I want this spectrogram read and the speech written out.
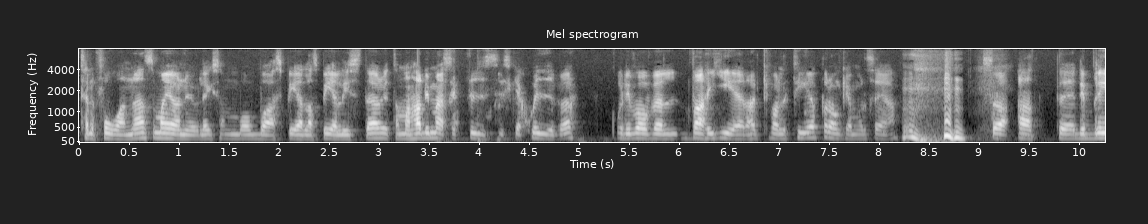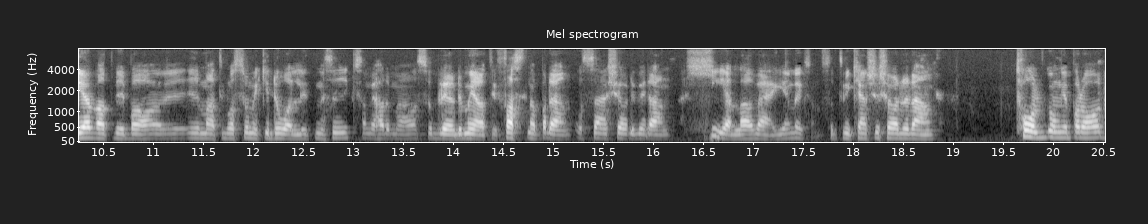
telefonen som man gör nu liksom och bara spela spellistor. Utan man hade ju med sig fysiska skivor. Och det var väl varierad kvalitet på dem kan man väl säga. så att eh, det blev att vi bara, i och med att det var så mycket dåligt musik som vi hade med oss, så blev det mer att vi fastnade på den och sen körde vi den hela vägen liksom. Så att vi kanske körde den 12 gånger på rad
